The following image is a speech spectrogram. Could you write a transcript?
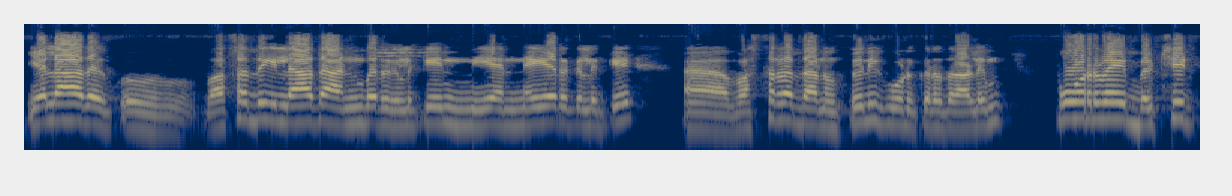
இயலாத வசதி இல்லாத அன்பர்களுக்கு நேயர்களுக்கு வஸ்திர தானம் துணி கொடுக்கறதுனாலும் போர்வை பெட்ஷீட்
